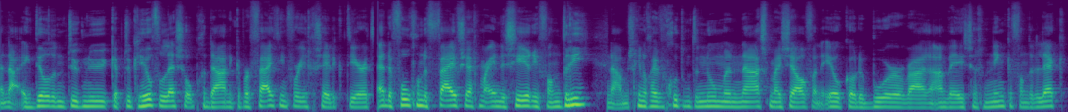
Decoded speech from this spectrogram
nou, ik deelde natuurlijk nu, ik heb natuurlijk heel veel lessen opgedaan. Ik heb er 15 voor je geselecteerd. En de volgende vijf zeg maar in de serie van drie. Nou, misschien nog even goed om te noemen, naast mijzelf en Eelco de Boer waren aanwezig Ninke van der Lek.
